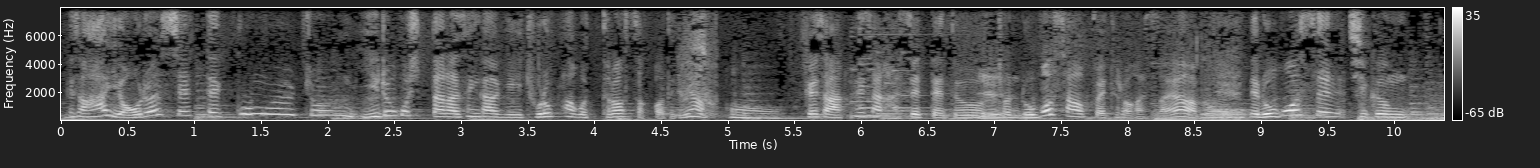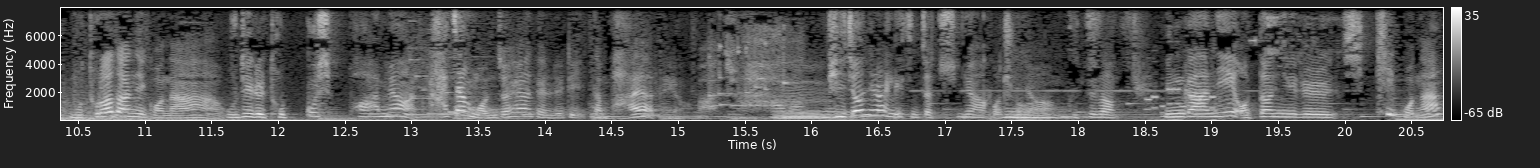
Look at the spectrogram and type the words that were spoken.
그래서 아, 이 어렸을 때 꿈을 좀 이루고 싶다라는 생각이 졸업하고 들었었거든요. 어. 그래서 회사 갔을 때도 예. 전 로봇 사업부에 들어갔어요. 근데 로봇을 지금 뭐 돌아다니거나 우리를 돕고 싶어 하면 가장 먼저 해야 될 일이 일단 봐야 돼요. 음. 비전이라는 게 진짜 중요하거든요. 그래서 인간이 어떤 일을 시키거나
